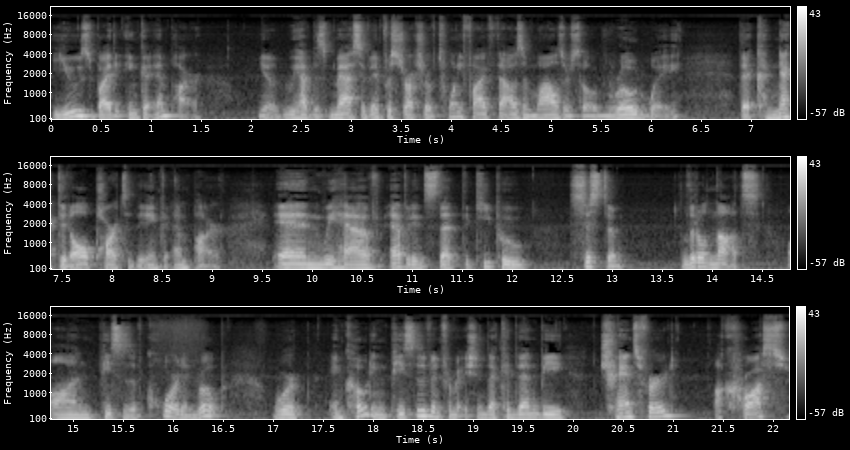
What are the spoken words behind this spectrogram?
used by the Inca Empire. You know, we have this massive infrastructure of 25,000 miles or so of roadway that connected all parts of the Inca Empire. And we have evidence that the quipu system, little knots, on pieces of cord and rope were encoding pieces of information that could then be transferred across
